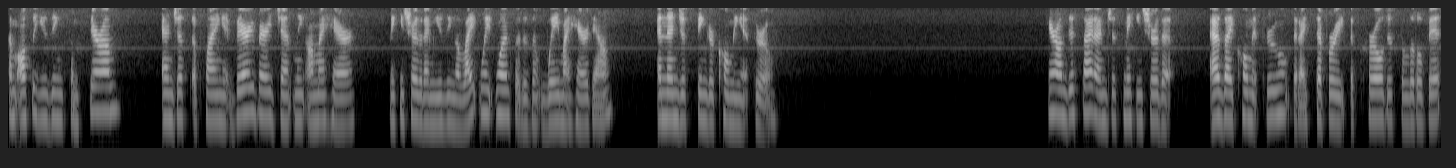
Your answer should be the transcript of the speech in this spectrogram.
I'm also using some serum and just applying it very, very gently on my hair, making sure that I'm using a lightweight one so it doesn't weigh my hair down, and then just finger combing it through. Here on this side, I'm just making sure that as I comb it through that I separate the curl just a little bit.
